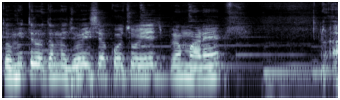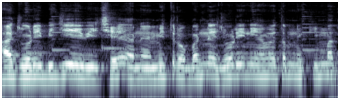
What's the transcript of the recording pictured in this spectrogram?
તો મિત્રો, તમે જોઈ શકો છો એ જ પ્રમાણે આ જોડી બીજી એવી છે અને મિત્રો, બંને જોડીની અમે તમને કિંમત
